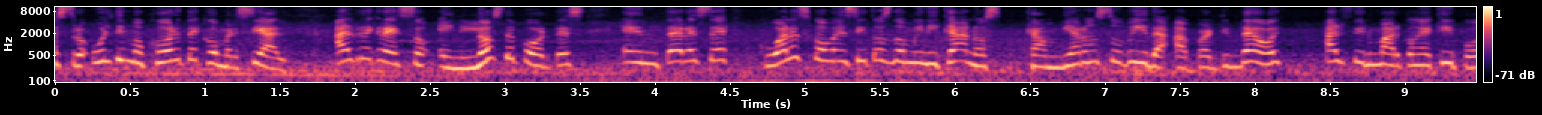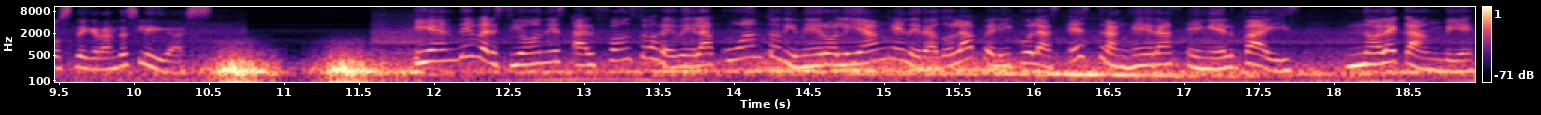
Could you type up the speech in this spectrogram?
Nuestro último corte comercial. Al regreso en los deportes, entérese cuáles jovencitos dominicanos cambiaron su vida a partir de hoy al firmar con equipos de grandes ligas. Y en diversiones, Alfonso revela cuánto dinero le han generado las películas extranjeras en el país. No le cambie.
